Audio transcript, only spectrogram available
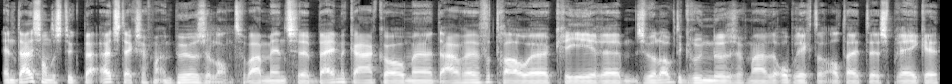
En Duitsland is natuurlijk bij uitstek zeg maar, een beurzenland. Waar mensen bij elkaar komen, daar vertrouwen creëren. Ze willen ook de Groende, zeg maar, de oprichter, altijd spreken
